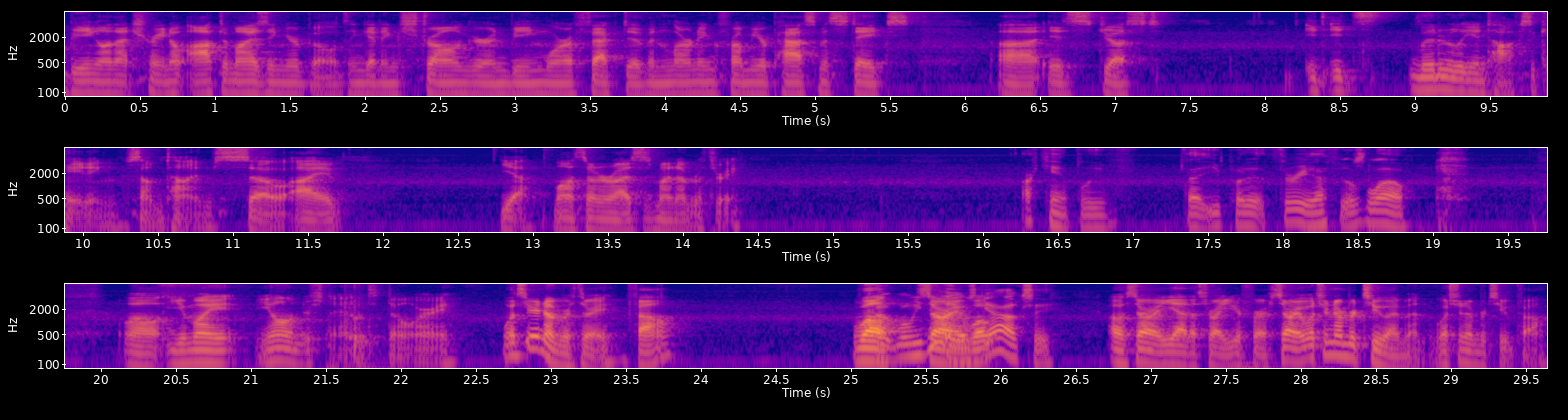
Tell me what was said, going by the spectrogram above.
being on that train of optimizing your builds and getting stronger and being more effective and learning from your past mistakes uh, is just it, it's literally intoxicating sometimes so i yeah monster hunter rise is my number three I can't believe that you put it three. That feels low. well you might you'll understand don't worry what's your number three foul well Uh, we sorry what, Galaxy. oh sorry yeah that's right you're first sorry what's your number two i meant what's your number two foul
